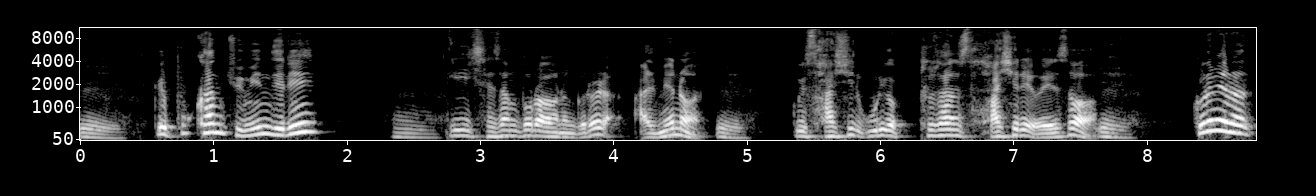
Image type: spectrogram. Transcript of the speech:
예. 그 북한 주민들이 음. 이 세상 돌아가는 거를 알면은 예. 그 사실 우리가 투사한 사실에 의해서 예. 그러면은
